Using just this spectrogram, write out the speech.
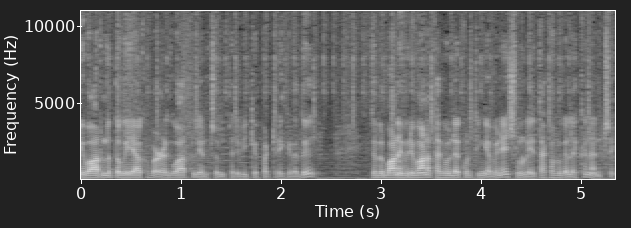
நிவாரணத் தொகையாக வழங்குவார்கள் என்றும் தெரிவிக்கப்பட்டிருக்கிறது. தொடர்பான விரிவான தகவலை கொடுத்தீங்க அபினேஷ் உங்களுடைய தகவல்களுக்கு நன்றி.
